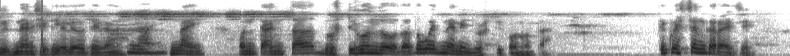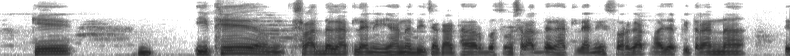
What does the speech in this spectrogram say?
विज्ञान शिकलेले होते का? नाही. नाही. पण त्यांचा दृष्टिकोन जो होता तो वैज्ञानिक दृष्टिकोन होता. ते क्वेश्चन करायचे की इथे श्राद्ध घातल्याने ह्या नदीच्या काठावर बसून श्राद्ध घातल्याने स्वर्गात माझ्या पितरांना ते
